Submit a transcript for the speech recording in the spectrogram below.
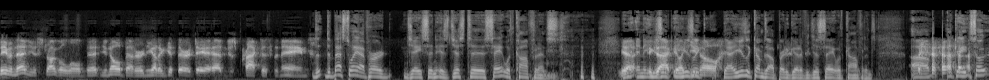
Even then, you struggle a little bit. You know better, and you got to get there a day ahead and just practice the names. the, the best way I've heard Jason is just to say it with confidence. Yeah, And it exactly, Usually, like it usually, you know. Yeah, it usually comes out pretty good if you just say it with confidence. Um, okay, so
